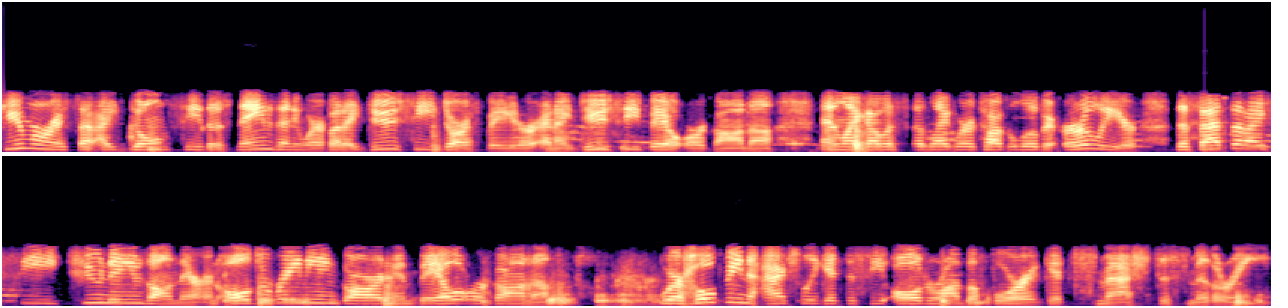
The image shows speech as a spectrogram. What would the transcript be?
humorous that I don't see those names anywhere, but I do see Darth Vader and I do see Bail Organa, and like I was like we were talking a little bit earlier, the fact that I see two names on there, an Alderaanian guard and Bail Organa, we're hoping to actually get to see Alderaan before it gets smashed to smithereens.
